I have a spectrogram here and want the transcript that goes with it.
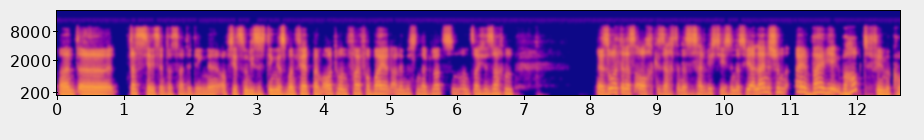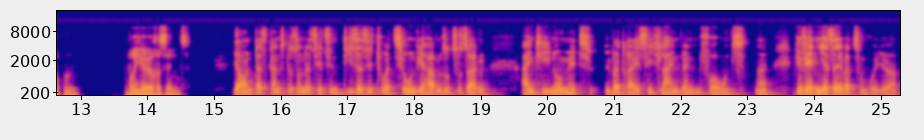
Und äh, das ist ja das interessante Ding, ne? Ob es jetzt nur dieses Ding ist, man fährt beim Autounfall vorbei und alle müssen da glotzen und solche Sachen. Ja, so hat er das auch gesagt und das ist halt wichtig. Und dass wir alleine schon, weil wir überhaupt Filme gucken, Voyeure sind. Ja, und das ganz besonders jetzt in dieser Situation. Wir haben sozusagen ein Kino mit über 30 Leinwänden vor uns. Ne? Wir werden ja selber zum Voyeur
